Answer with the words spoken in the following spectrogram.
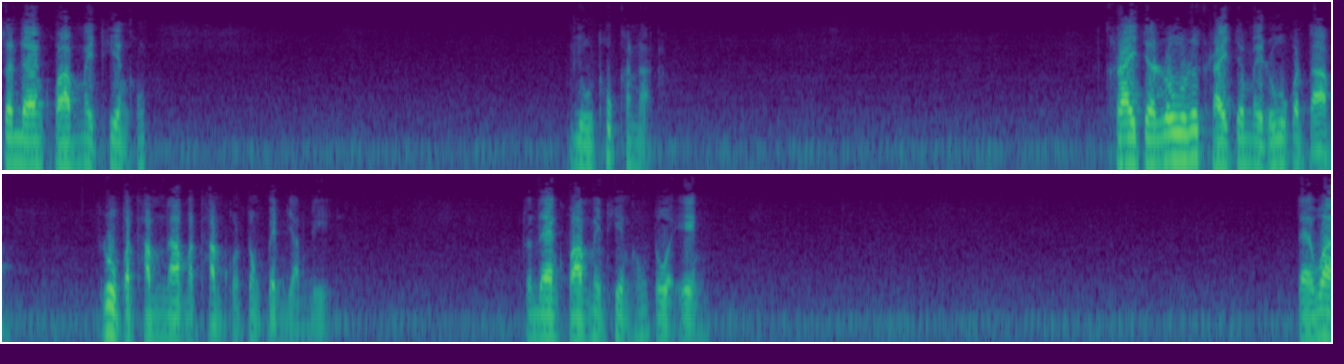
แสดงความไม่เที่ยงของ อยู่ทุกขณะ ใครจะรู้หรือใครจะไม่รู้ก็ตาม รูปธรรมนามธรรมก็ต้องเป็นอย่างนี้ แสดงความไม่เที่ยงของตัวเอง แต่ว่า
